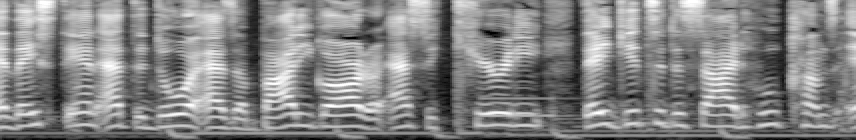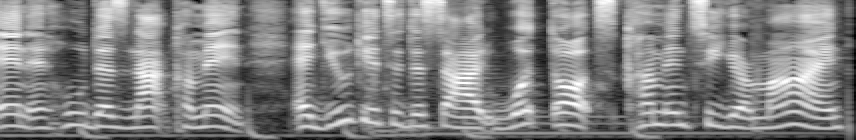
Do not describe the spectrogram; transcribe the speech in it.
and they stand at the door as a bodyguard or as security. They get to decide who comes in and who does not come in. And you get to decide what thoughts come into your mind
